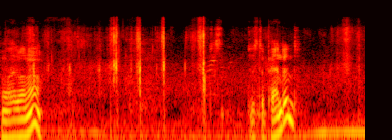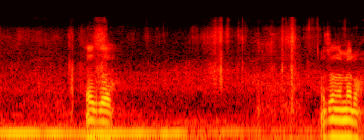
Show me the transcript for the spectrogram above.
Well, I don't know. Just, a pendant? As a uh, What's in the middle?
